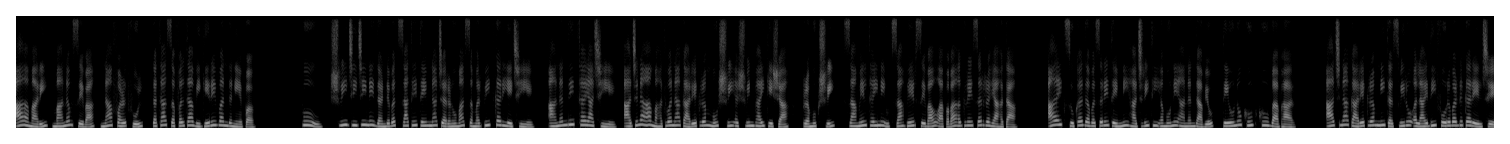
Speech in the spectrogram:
આ અમારી માનવ સેવા, ના ફળફૂલ તથા સફળતા વિગેરે વંદનીય પ. પુ. શ્રીજીજીને દંડવત સાથે તેમના ચરણોમાં સમર્પિત કરીએ છીએ. આનંદિત થયા છીએ. આજના આ મહત્વના કાર્યક્રમમાં શ્રી અશ્વિનભાઈ કેશા પ્રમુખશ્રી સામેલ થઈને ઉત્સાહભેર સેવાઓ આપવા અગ્રેસર રહ્યા હતા. આ એક સુખદ અવસરે તેમની હાજરીથી અમોને આનંદ આવ્યો. તેઓનો ખૂબ ખૂબ આભાર. આજના કાર્યક્રમની તસવીરો અલાયદી ફોરવર્ડ કરેલ છે.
